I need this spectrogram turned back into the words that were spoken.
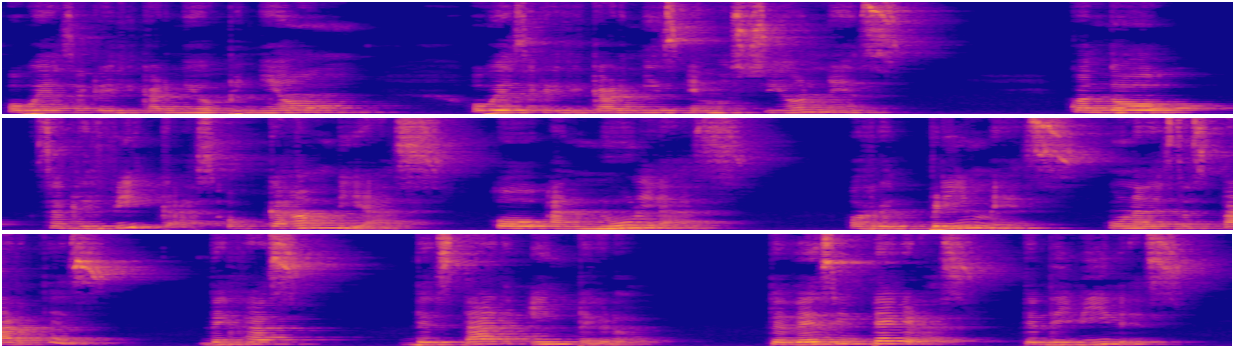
o voy a sacrificar mi opinión o voy a sacrificar mis emociones. Cuando sacrificas o cambias o anulas o reprimes una de estas partes, dejas de estar íntegro, te desintegras, te divides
